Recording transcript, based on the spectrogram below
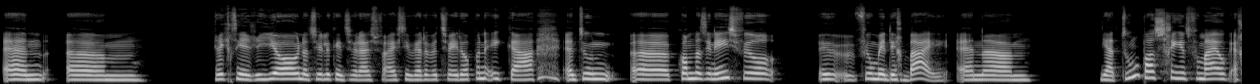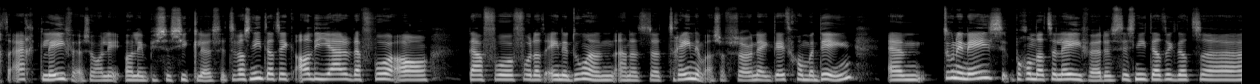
En um, richting Rio, natuurlijk in 2015 werden we tweede op een EK. En toen kwam dat ineens veel veel meer dichtbij. En um, ja, toen pas ging het voor mij ook echt eigenlijk leven, zo'n Olympische cyclus. Het was niet dat ik al die jaren daarvoor al daarvoor voor dat ene doel aan, aan het trainen was of zo. Nee, ik deed gewoon mijn ding. En toen ineens begon dat te leven. Dus het is niet dat ik dat uh,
